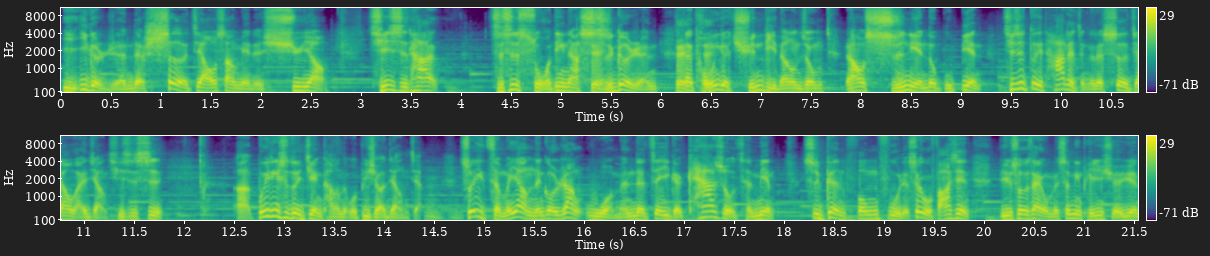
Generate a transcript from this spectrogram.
以一个人的社交上面的需要，其实他。只是锁定那十个人在同一个群体当中，然后十年都不变。其实对他的整个的社交来讲，其实是，啊，不一定是最健康的，我必须要这样讲。嗯，所以怎么样能够让我们的这一个 casual 层面是更丰富的？所以我发现，比如说在我们生命培训学院，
